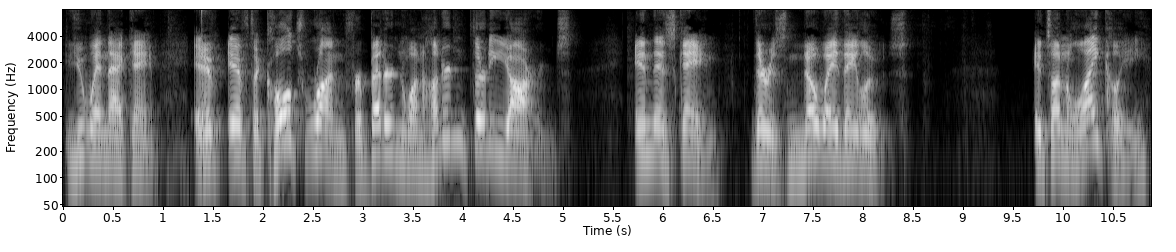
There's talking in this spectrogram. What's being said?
you win that game. If if the Colts run for better than 130 yards in this game, there is no way they lose. it's unlikely.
